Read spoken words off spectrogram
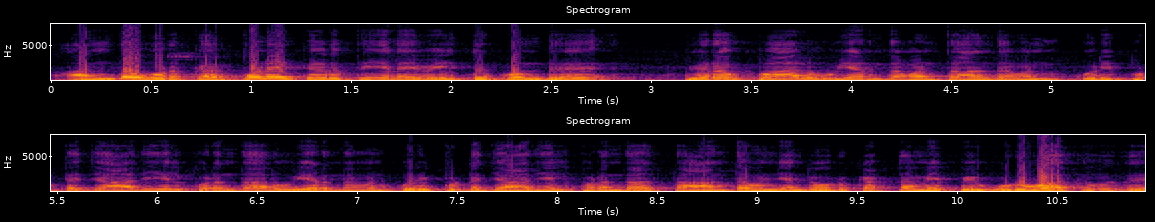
அந்த ஒரு கற்பனை கருத்தியலை வைத்துக்கொண்டு பிறப்பால் உயர்ந்தவன் தாழ்ந்தவன் குறிப்பிட்ட ஜாதியில் பிறந்தால் உயர்ந்தவன் குறிப்பிட்ட ஜாதியில் பிறந்தால் தாழ்ந்தவன் என்ற ஒரு கட்டமைப்பை உருவாக்குவது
